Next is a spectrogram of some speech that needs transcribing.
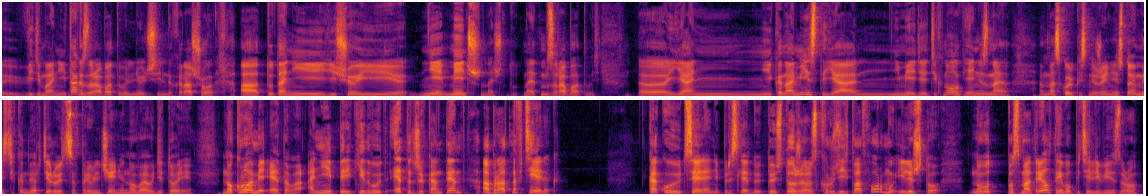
видимо, они и так зарабатывали не очень сильно хорошо, а тут они еще и не меньше начнут на этом зарабатывать. Э, Я не экономист, я не медиатехнолог, я не знаю, насколько снижение стоимости конвертируется в привлечение новой аудитории. Но кроме этого, они перекидывают этот же контент обратно в телек. Какую цель они преследуют? То есть тоже раскрутить платформу или что? Ну вот посмотрел ты его по телевизору,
